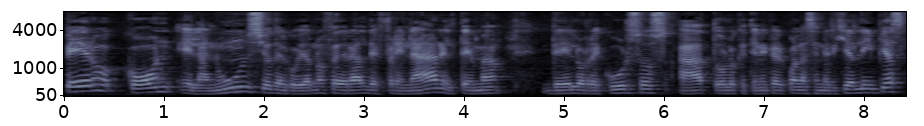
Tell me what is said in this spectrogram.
pero con el anuncio del gobierno federal de frenar el tema de los recursos a todo lo que tiene que ver con las energías limpias,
